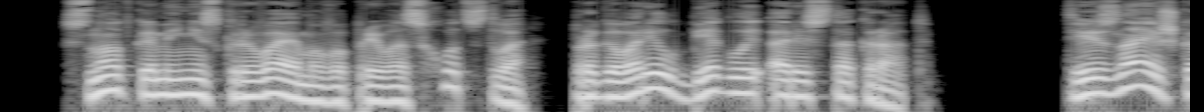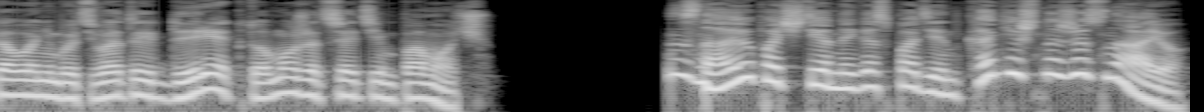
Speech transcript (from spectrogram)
— с нотками нескрываемого превосходства проговорил беглый аристократ. «Ты знаешь кого-нибудь в этой дыре, кто может с этим помочь?» «Знаю, почтенный господин, конечно же знаю»,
